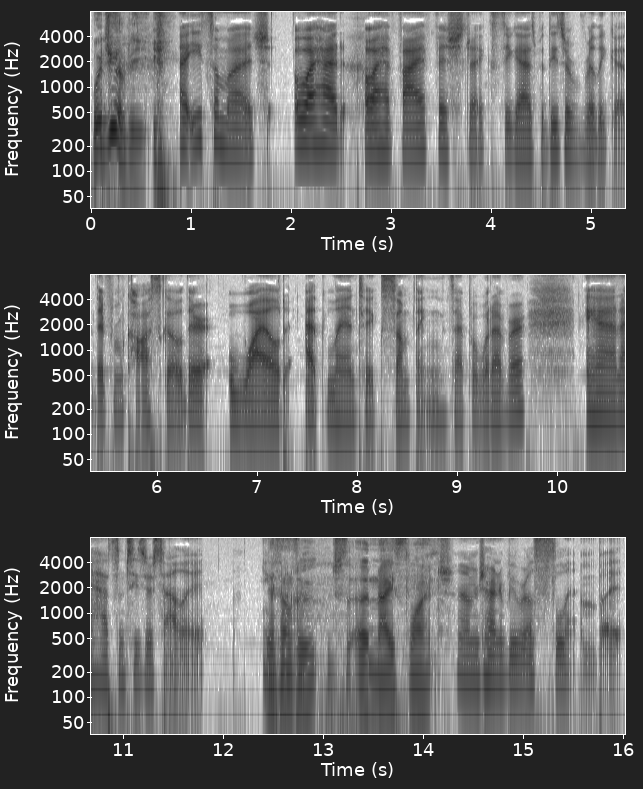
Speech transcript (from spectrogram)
What'd you have to eat? I eat so much. Oh, I had oh, I had five fish sticks, you guys, but these are really good. They're from Costco. They're wild Atlantic something type of whatever. And I had some Caesar salad. That sounds like a, just a nice lunch. I'm trying to be real slim, but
